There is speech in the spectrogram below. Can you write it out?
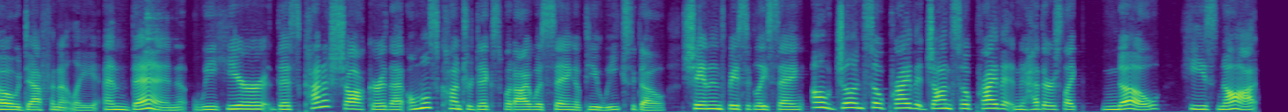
Oh, definitely. And then we hear this kind of shocker that almost contradicts what I was saying a few weeks ago. Shannon's basically saying, Oh, John's so private. John's so private. And Heather's like, No, he's not.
